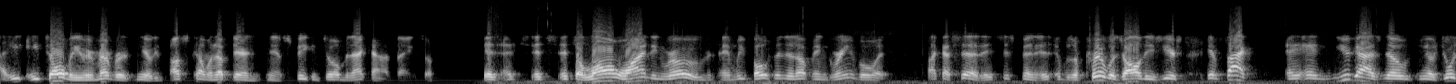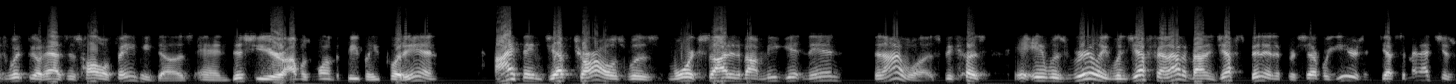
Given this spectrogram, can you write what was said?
Uh, he he told me he remembered you know us coming up there and you know speaking to him and that kind of thing. So it, it's it's it's a long winding road, and we both ended up in Greenville. And like I said, it's just been it, it was a privilege all these years. In fact, and, and you guys know you know George Whitfield has this Hall of Fame he does, and this year I was one of the people he put in. I think Jeff Charles was more excited about me getting in than I was because it, it was really when Jeff found out about it. Jeff's been in it for several years, and Jeff said, "Man, that's just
